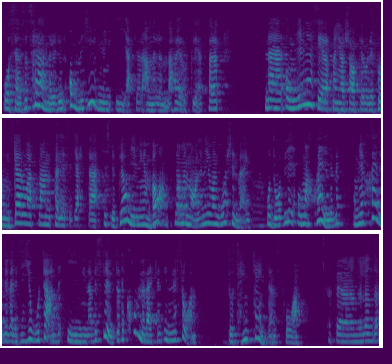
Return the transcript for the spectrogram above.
Och sen så tränar du din omgivning i att göra annorlunda har jag upplevt. För att när omgivningen ser att man gör saker och det funkar och att man följer sitt hjärta, till slut blir omgivningen van. Ja, men Malin och Johan går sin väg. Och då blir, och man själv, om jag själv är väldigt jordad i mina beslut, att det kommer verkligen inifrån, då tänker jag inte ens på Att det är annorlunda.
